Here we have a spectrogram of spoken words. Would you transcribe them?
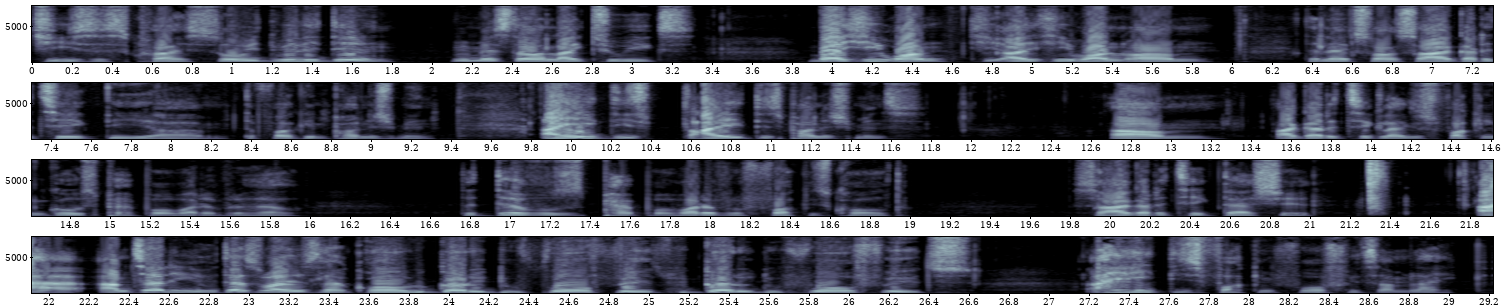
Jesus Christ. So we really didn't. We missed out on like two weeks. But he won. He uh, he won um the next one, so I gotta take the um the fucking punishment. I hate these I hate these punishments. Um I gotta take like this fucking ghost pepper or whatever the hell. The devil's pepper, whatever the fuck is called. So I gotta take that shit. I I'm telling you, that's why it's like, oh we gotta do forfeits, we gotta do forfeits. I hate these fucking forfeits. I'm like,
